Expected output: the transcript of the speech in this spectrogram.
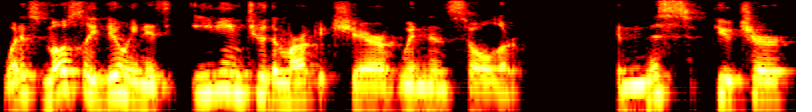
what it's mostly doing is eating to the market share of wind and solar. In this future,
